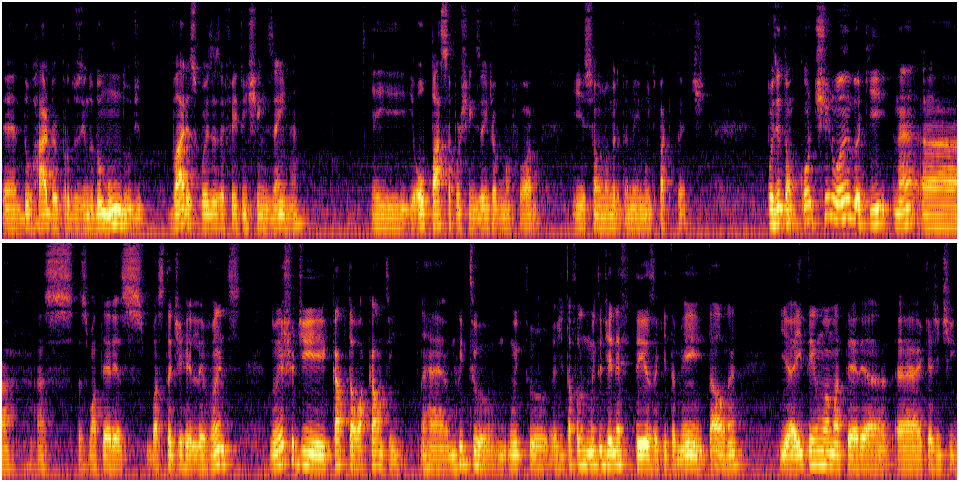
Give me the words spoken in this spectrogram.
é, do hardware produzindo do mundo, de várias coisas, é feito em Shenzhen, né? E, ou passa por Shenzhen de alguma forma e isso é um número também muito impactante. Pois então, continuando aqui, né, a, as, as matérias bastante relevantes, no eixo de capital accounting, é, muito, muito, a gente está falando muito de NFTs aqui também e tal, né? E aí tem uma matéria é, que a gente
